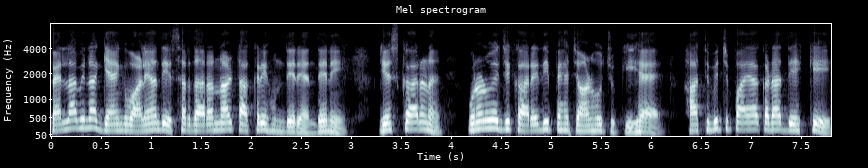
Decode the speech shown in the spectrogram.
ਪਹਿਲਾਂ ਵੀ ਨਾ ਗੈਂਗ ਵਾਲਿਆਂ ਦੇ ਸਰਦਾਰਾਂ ਨਾਲ ਟਾਕਰੇ ਹੁੰਦੇ ਰਹਿੰਦੇ ਨੇ, ਜਿਸ ਕਾਰਨ ਉਹਨਾਂ ਨੂੰ ਇਹ ਜਕਾਰੇ ਦੀ ਪਹਿਚਾਣ ਹੋ ਚੁੱਕੀ ਹੈ। ਹੱਥ ਵਿੱਚ ਪਾਇਆ ਕੜਾ ਦੇਖ ਕੇ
